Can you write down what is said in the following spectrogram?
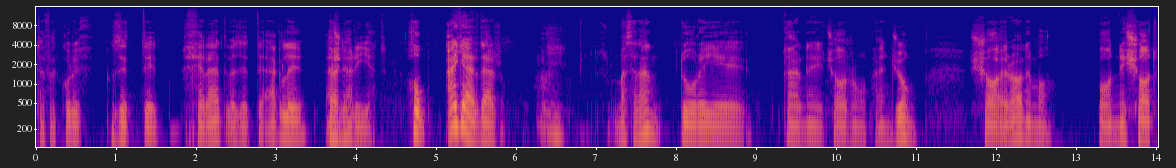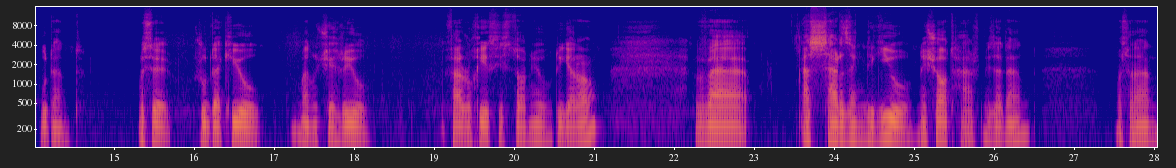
تفکر ضد خرد و ضد عقل بله. اشعریت خب اگر در مثلا دوره قرن چهارم و پنجم شاعران ما با نشاط بودند. مثل رودکی و منوچهری و فرخی سیستانی و دیگران. و از سرزندگی و نشاط حرف می زدند مثلا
